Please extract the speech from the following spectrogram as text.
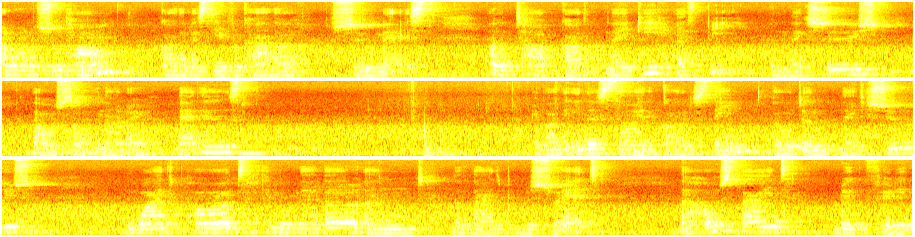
Around the shoe tom, got a silver color shoelace. On top got Nike SB and next shoes. Also another letters. About the inner side got the same golden Nike swoosh, white part, temple leather and the light blue thread. The whole side look very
